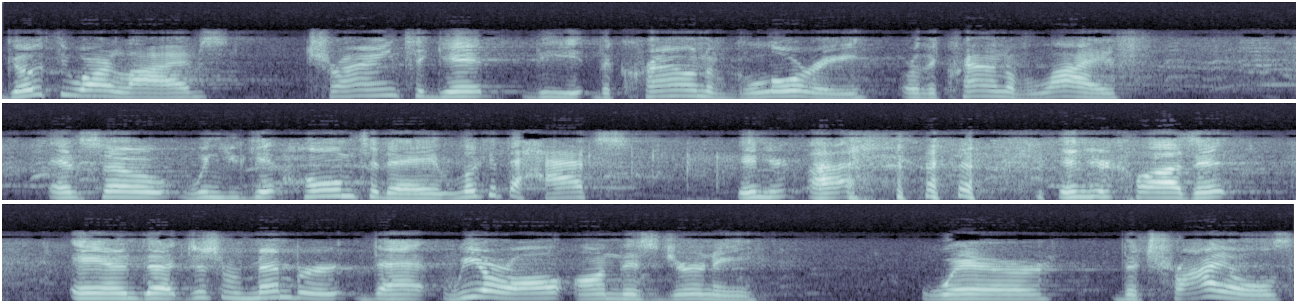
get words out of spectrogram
go through our lives trying to get the, the crown of glory or the crown of life. And so when you get home today, look at the hats in your, uh, in your closet and uh, just remember that we are all on this journey where the trials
